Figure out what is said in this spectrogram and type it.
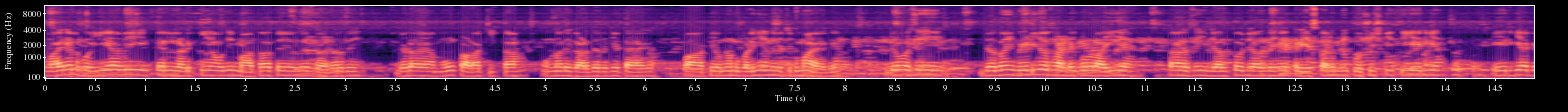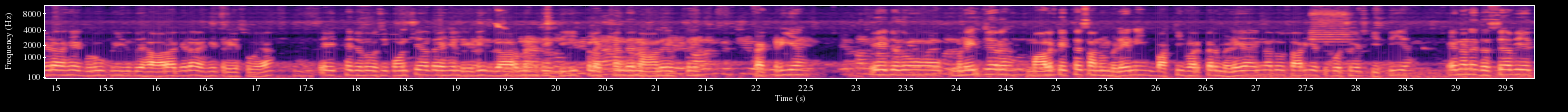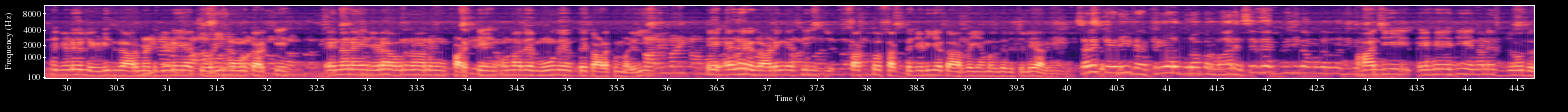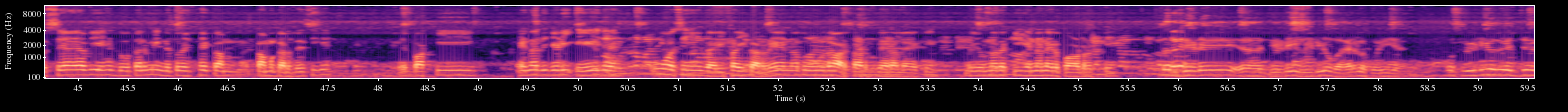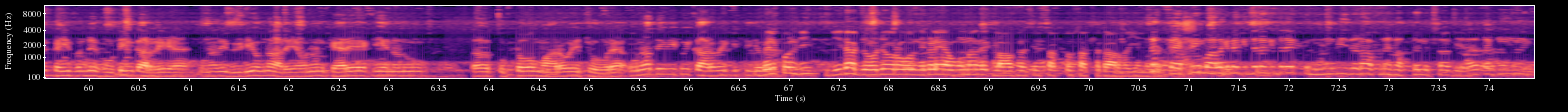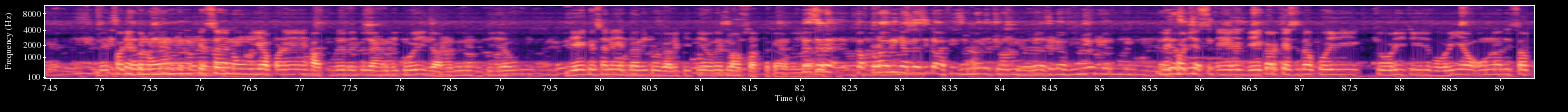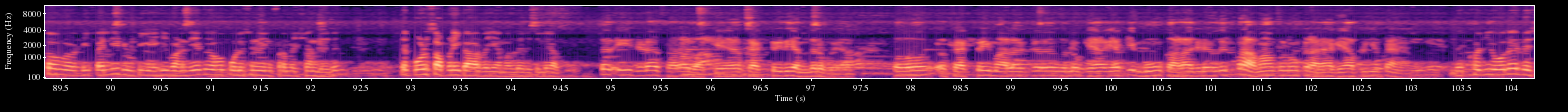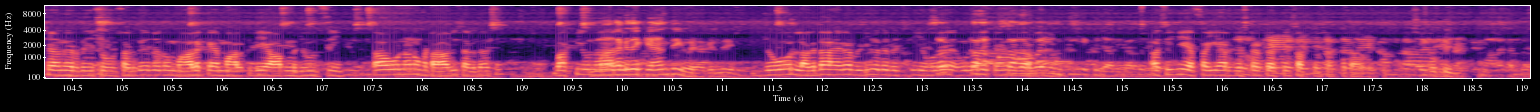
Viral ਹੋਈ ਆ ਵੀ ਤਿੰਨ ਲੜਕੀਆਂ ਉਹਦੀ ਮਾਤਾ ਤੇ ਉਹਦੇ ਬ੍ਰਦਰ ਦੇ ਜਿਹੜਾ ਆ ਮੂੰਹ ਕਾਲਾ ਕੀਤਾ, ਉਹਨਾਂ ਦੇ ਗਲ ਦੇ ਵਿੱਚ ਟੈਗ ਪਾ ਕੇ ਉਹਨਾਂ ਨੂੰ ਗਲੀਆਂ ਦੇ ਵਿੱਚ ਘੁਮਾਇਆ ਗਿਆ। ਜੋ ਅਸੀਂ ਜਦੋਂ ਹੀ ਵੀਡੀਓ ਸਾਡੇ ਕੋਲ ਆਈ ਹੈ ਤਾਂ ਅਸੀਂ ਜਲਦ ਤੋਂ ਜਲਦ ਇਹ ਟਰੇਸ ਕਰਨ ਦੀ ਕੋਸ਼ਿਸ਼ ਕੀਤੀ ਏਰੀਆ ਏਰੀਆ ਜਿਹੜਾ ਇਹ ਗੁਰੂਪ੍ਰੀਤ ਬਿਹਾਰ ਆ ਜਿਹੜਾ ਇਹ ਟਰੇਸ ਹੋਇਆ। ਤੇ ਇੱਥੇ ਜਦੋਂ ਅਸੀਂ ਪਹੁੰਚਿਆ ਤਾਂ ਇਹ ਲੇਡੀਜ਼ ਗਾਰਮੈਂਟ ਦੀ ਡੀਪ ਕਲੈਕਸ਼ਨ ਦੇ ਨਾਂ ਦੇ ਉੱਤੇ ਫੈਕਟਰੀ ਹੈ ਇਹ ਜਦੋਂ ਮੈਨੇਜਰ ਮਾਲਕ ਇੱਥੇ ਸਾਨੂੰ ਮਿਲੇ ਨਹੀਂ ਬਾਕੀ ਵਰਕਰ ਮਿਲੇ ਆ ਇਹਨਾਂ ਤੋਂ ਸਾਰੀ ਅਸੀਂ ਪੁੱਛਗਿੱਛ ਕੀਤੀ ਆ। ਇਹਨਾਂ ਨੇ ਦੱਸਿਆ ਵੀ ਇੱਥੇ ਜਿਹੜੇ ਲੇਡੀਜ਼ ਗਾਰਮੈਂਟ ਜਿਹੜੇ ਆ ਚੋਰੀ ਹੋਣ ਕਰਕੇ ਇਹਨਾਂ ਨੇ ਜਿਹੜਾ ਉਹਨਾਂ ਨੂੰ ਫੜ ਕੇ ਉਹਨਾਂ ਦੇ ਮੂੰਹ ਦੇ ਉੱਤੇ ਕਾਲਕ ਮਲੀ ਹੈ ਤੇ ਇਹਦੇ ਰਿਗਾਰਡਿੰਗ ਅਸੀਂ ਸਖਤ ਤੋਂ ਸਖਤ ਜਿਹੜੀ ਆ ਕਾਰਵਾਈ ਅਮਲ ਦੇ ਵਿੱਚ ਲਿਆ ਰਹੇ ਹਾਂ। ਸਰ ਇਹ ਕਿਹੜੀ ਫੈਕਟਰੀ ਔਰ ਪੂਰਾ ਪਰਿਵਾਰ ਇਸੇ ਫੈਕਟਰੀ 'ਚ ਕੰਮ ਕਰਦਾ ਸੀਗਾ? ਹਾਂਜੀ ਇਹ ਜੀ ਇਹਨਾਂ ਨੇ ਜੋ ਦੱਸਿਆ ਆ ਵੀ ਇਹ ਦੋ ਤਿੰਨ ਮਹੀਨੇ ਤੋਂ ਇੱਥੇ ਕੰਮ ਕੰਮ ਕਰਦੇ ਸੀਗੇ। ਤੇ ਬਾਕੀ ਇਹਨਾਂ ਦੀ ਜਿਹੜੀ ਏਜ ਹੈ ਉਹ ਅਸੀਂ ਵੈਰੀਫਾਈ ਕਰ ਰਹੇ ਹਾਂ ਇਹਨਾਂ ਤੋਂ ਆਧਾਰ ਕਾਰਡ ਵਗੈਰਾ ਲੈ ਕੇ ਵੀ ਉਹਨਾਂ ਦਾ ਕੀ ਇਹਨਾਂ ਨੇ ਰਿਕਾਰਡ ਰੱਖੇ। ਸਰ ਜਿਹੜੇ ਅ, ਜਿਹੜੀ ਵੀਡੀਓ ਵਾਇਰਲ ਹੋਈ ਹੈ ਉਸ ਵੀਡੀਓ ਦੇ ਵਿੱਚ ਕਈ ਬੰਦੇ ਹੂਟਿੰਗ ਕਰ ਰਹੇ ਆ ਉਹਨਾਂ ਦੀ ਵੀਡੀਓ ਬਣਾ ਰਹੇ ਆ ਉਹਨਾਂ ਨੂੰ ਕਹਿ ਰਹੇ ਆ ਕਿ ਇਹਨਾਂ ਨੂੰ ਕੁੱਟੋ ਮਾਰੋ ਇਹ ਚੋਰ ਹੈ। ਉਹਨਾਂ ਤੇ ਵੀ ਕੋਈ ਕਾਰਵਾਈ ਕੀਤੀ ਜਾਵੇ ਬਿਲਕੁਲ ਜੀ। ਜਿਹਦਾ ਜੋ ਜੋ ਰੋਲ ਨਿਕਲਿਆ ਉਹਨਾਂ ਦੇ ਖਿਲਾਫ ਅਸੀਂ ਸਖਤ ਤੋਂ ਸਖਤ ਕਾਰਵਾਈ ਅਮਲ ਸਰ ਫੈਕਟਰੀ ਮਾਲਕ ਨੇ ਕਿਤੇ ਨਾ ਕਿਤੇ ਕਾਨੂੰਨ ਵੀ ਜਿਹੜਾ ਆਪਣੇ ਹੱਥ ਤੇ ਲਿੱਤਾ ਪਿਆ ਹੈ ਤਾਂ ਕੀ ਦੇਖੋ ਜੀ ਕਾਨੂੰਨ ਕਿਸੇ ਨੂੰ ਵੀ ਆਪਣੇ ਹੱਥ ਦੇ ਵਿੱਚ ਲੈਣ ਦੀ ਕੋਈ ਇਜਾਜ਼ਤ ਨਹੀਂ ਦਿੱਤੀ ਜਾਊਗੀ ਜੇ ਕਿਸੇ ਨੇ ਇਦਾਂ ਦੀ ਕੋਈ ਗੱਲ ਕੀਤੀ ਹੈ ਉਹਦੇ ਖਿਲਾਫ ਸਖਤ ਕਾਰਵਾਈ ਹੈ। ਸਰ ਕੱਪੜਾ ਵੀ ਕਹਿੰਦੇ ਸੀ ਕਾਫੀ ਸਮੇਂ ਤੋਂ ਚੋਰੀ ਹੋ ਰਿਹਾ ਸੀਗਾ ਵੀਡੀਓ ਵੀ ਉਹਨੂੰ- ਦੇਖੋ ਜੀ ਇਹ ਜੇਕਰ ਕਿਸੇ ਦਾ ਕੋਈ ਚੋਰੀ ਚੀਜ਼ ਹੋ ਰਹੀ ਹੈ ਉਹਨਾਂ ਦੀ ਸਭ ਤੋਂ ਵੱਡੀ ਪਹਿਲੀ ਡਿਊਟੀ ਇਹੀ ਬਣਦੀ ਹੈ ਕਿ ਉਹ ਪੁਲਿਸ ਨੂੰ ਇਨਫੋਰਮੇਸ਼ਨ ਦੇਵੇ। ਤੇ ਪੁਲਿਸ ਆਪਣੀ ਕਾਰਵਾਈ ਅਮਲ ਦੇ ਵਿੱਚ ਲਿਆਵੇ ਸਰ ਇਹ ਜਿਹੜਾ ਸਾਰਾ ਵਾਕਿਆ ਹੈ ਫੈਕਟਰੀ ਦੇ ਅੰਦਰ ਹੋਇਆ ਉਹ ਫੈਕਟਰੀ ਮਾਲਕ ਵੱਲੋਂ ਕਿਹਾ ਗਿਆ ਕਿ ਮੂੰਹ ਕਾਲਾ ਜਿਹੜੇ ਉਹਦੇ ਭਰਾਵਾਂ ਕੋਲੋਂ ਕਰਾਇਆ ਗਿਆ ਆਪਣੀਆਂ ਭੈਣਾਂ ਨੂੰ ਦੇਖੋ ਜੀ ਉਹਦੇ ਦਿਸ਼ਾ ਨਿਰਦੇਸ਼ ਹੋ ਸਕਦੇ ਆ। ਜਦੋਂ ਮਾਲਕ ਹੈ ਮਾਲਕ ਜੇ ਆਪ ਮੌਜੂਦ ਸੀ ਤਾਂ ਉਹ ਉਹਨਾਂ ਨੂੰ ਹਟਾ ਵੀ ਸਕਦਾ ਸੀ। ਬਾਕੀ ਉਹਨਾਂ ਦਾ ਮਾਲਕ ਦੇ ਕਹਿਣ ਤੇ ਹੀ ਹੋਇਆ ਕਹਿੰਦੇ ਜੋ। ਲੱਗਦਾ ਹੈਗਾ ਵੀਡੀਓ ਦੇ ਵਿੱਚ ਹੀ ਉਹਦੇ ਉਹਨਾਂ ਦੇ ਕਹਿਣ ਕਾਰਵਾਈ ਕਰ ਅਸੀਂ ਜੀ ਐਫ ਆਈ ਆਰ ਰਜਿਸਟਰ ਕਰਕੇ ਸਖਤ ਤੋਂ ਸਖਤ ਕਾਰਵਾਈ। ਓਕੇ ਜੀ।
